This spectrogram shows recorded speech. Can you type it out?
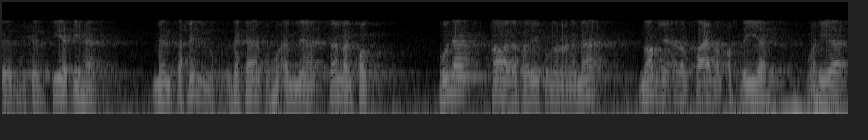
بتزكيتها من تحل زكاته أم لا فما الحكم؟ هنا قال فريق من العلماء نرجع إلى القاعدة الأصلية وهي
